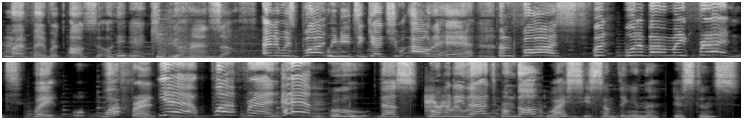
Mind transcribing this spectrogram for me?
my favorite also. Keep your hands off. Anyways, bud, we need to get you out of here and fast. But what about my friend? Wait, what friend? Yeah, what friend? Him! Ooh, there's nobody there, Dum Dum. Do I see something in the distance?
